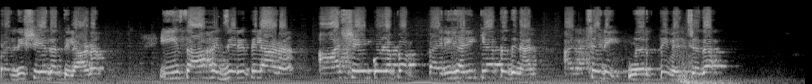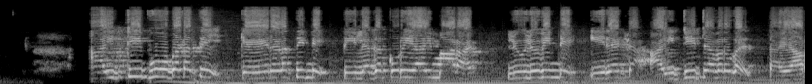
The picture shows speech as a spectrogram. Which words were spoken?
പ്രതിഷേധത്തിലാണ്. ഈ സാഹചര്യത്തിലാണ് ആശയക്കുഴപ്പം പരിഹരിക്കാത്തതിനാൽ അച്ചടി നിർത്തിവെച്ചത്. ഐ ടി ഭൂപടത്തിൽ കേരളത്തിന്റെ തിലകക്കുറിയായി മാറാൻ ലുലുവിന്റെ ഇരട്ട ഐ ടി ടവറുകൾ തയ്യാർ.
